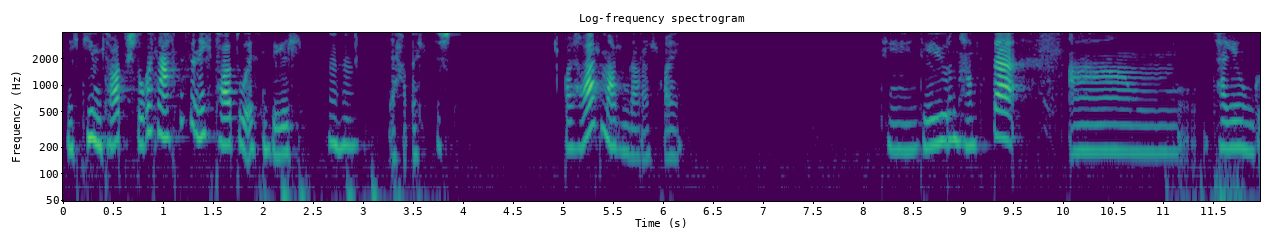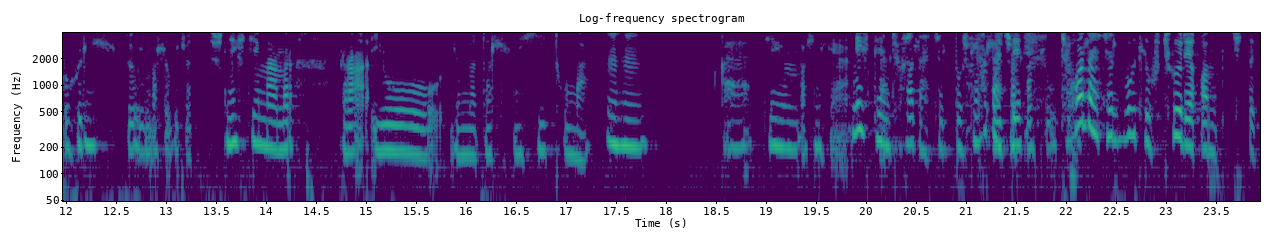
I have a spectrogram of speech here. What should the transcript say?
нэг тийм тоод шүү. Угаасаа анхнаасаа нэг тоодгүй байсан тэгэл Аа. яха болцсон шүү. Гой хоол моолнд оруулах гоё. Тийм. Тэгээ ер нь хамтдаа аа цагийн өнгөрөх л зөв юм болов гэж боддог ш. Нэг тийм амар юу юмнууд бол нэг хийдгүү маа. Аа. Га тийм бол нэг Нэг тийм чухал ач холбогдол Чухал ач тий. холбогдол. Чухал ач холбогдол өвчгөөрөө гомдчихдаг.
